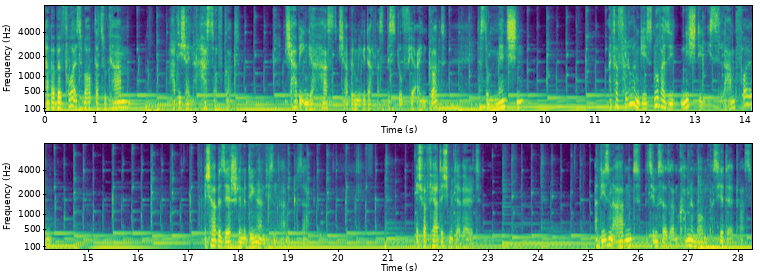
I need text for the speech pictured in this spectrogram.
Aber bevor es überhaupt dazu kam, hatte ich einen Hass auf Gott. Ich habe ihn gehasst. Ich habe mir gedacht, was bist du für ein Gott, dass du Menschen einfach verloren gehst, nur weil sie nicht den Islam folgen? Ich habe sehr schlimme Dinge an diesem Abend gesagt. Ich war fertig mit der Welt. An diesem Abend bzw. am kommenden Morgen passierte etwas.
